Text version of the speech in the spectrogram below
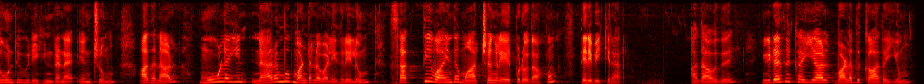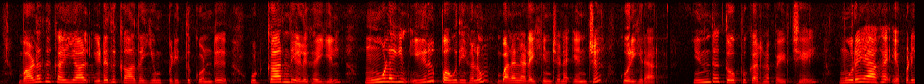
தூண்டிவிடுகின்றன என்றும் அதனால் மூளையின் நரம்பு மண்டல வழிகளிலும் சக்தி வாய்ந்த மாற்றங்கள் ஏற்படுவதாகவும் தெரிவிக்கிறார். அதாவது இடது கையால் வலது காதையும் வலது கையால் இடது காதையும் பிடித்துக்கொண்டு உட்கார்ந்து எழுகையில் மூளையின் இரு பகுதிகளும் பலனடைகின்றன என்று கூறுகிறார். இந்த தோப்புக்கரண பயிற்சியை முறையாக எப்படி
